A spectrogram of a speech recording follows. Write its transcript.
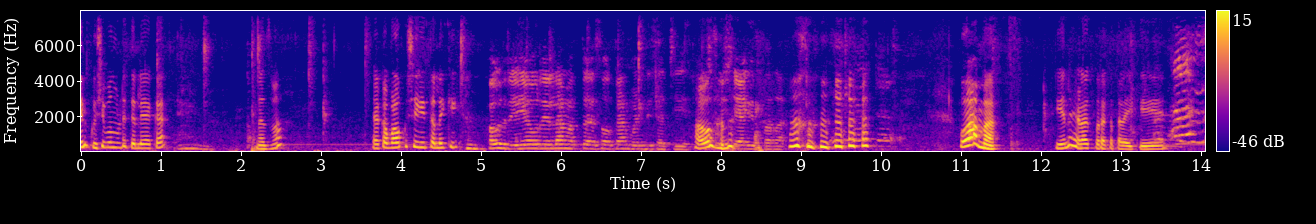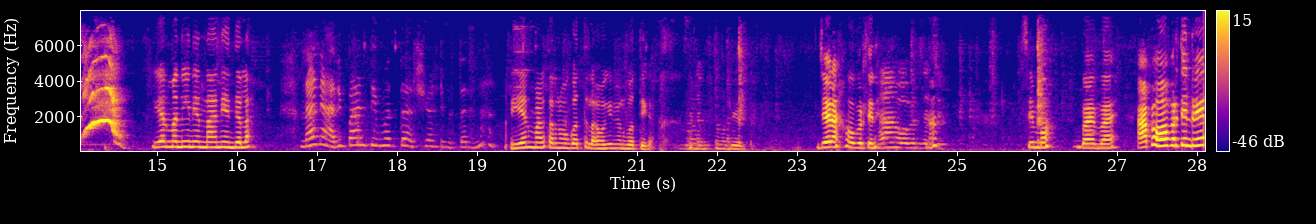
ಏನು ಖುಷಿ ಬಂದ್ಬಿಟ್ಟೈತಲ್ಲ ಯಾಕ? ನಜ್ಮಾ? ಯಾಕ ಭಾಳ ಖುಷಿ ಆಗೈತಲ್ಲ ಆಕಿ? ಹೌದ್ರಿ ಅವ್ರೆಲ್ಲ ಮತ್ತೆ ಸೌಕಾರ ಮಂದಿ ಚಾಚಿ ಹೌದನ? ಖುಷಿಯಾಗಿರ್ತಾರ. ಓ ಅಮ್ಮ ಏನೋ ಹೇಳಕ್ ಬರಕತ್ತಾಳ ಆಕಿ? ಏನ್ಮ ನೀನೇನು ನಾನೇ ಅಂದೆಲ್ಲ ನಾನು ಹರಿಪ ಆಂಟಿ ಮತ್ತು ಹರ್ಷ ಆಂಟಿ ಬರ್ತಾರೇನ? ಏನು ಮಾಡ್ತಾರ ನಮಗೆ ಗೊತ್ತಿಲ್ಲ ಹೋಗಿದ್ ಮೇಲೆ ಗೊತ್ತೀಗ? ಜೇನ ಹೋಗ್ಬರ್ತೀನಿ ಸಿಮ್ಮು ಬಾಯ್ ಬಾಯ್. ಅಪ್ಪ ಹೋಗ್ಬರ್ತೀನಿ ರೀ.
